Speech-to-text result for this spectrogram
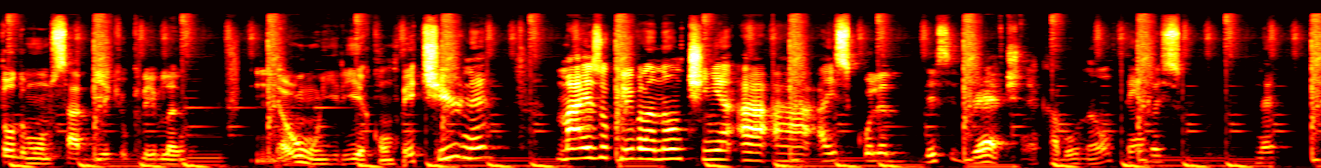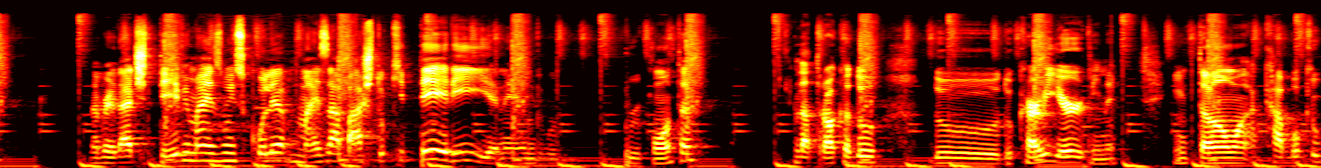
todo mundo sabia que o Cleveland não iria competir, né? Mas o Cleveland não tinha a, a, a escolha desse draft, né? Acabou não tendo a escolha, né? Na verdade, teve mais uma escolha mais abaixo do que teria, né? Por conta da troca do, do, do Kyrie Irving, né? Então acabou que o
